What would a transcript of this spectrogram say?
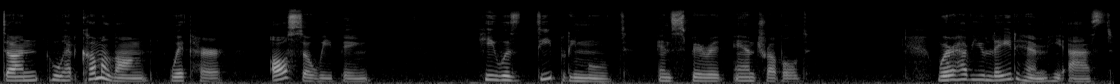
done who had come along with her also weeping he was deeply moved in spirit and troubled. Where have you laid him? he asked.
